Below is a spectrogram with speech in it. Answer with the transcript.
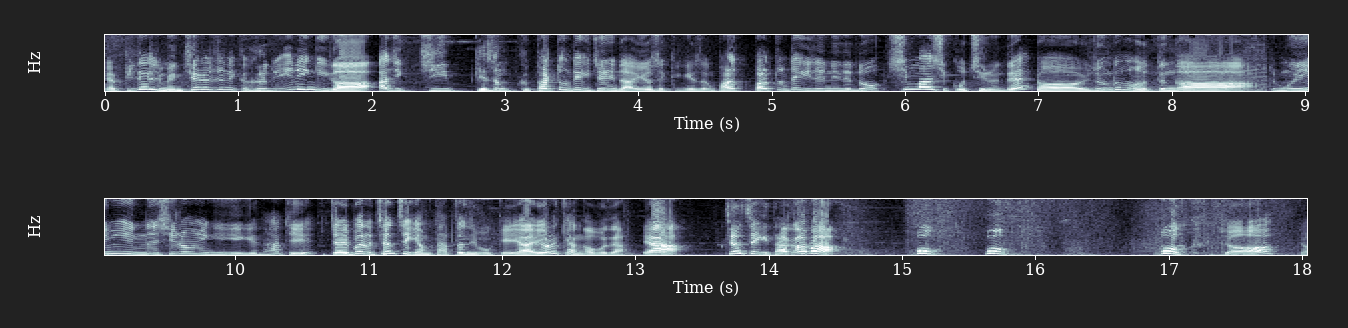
야, 비델리 맹체를 주니까 그래도 1인기가 아직 지 개성 그 발동되기 전이다. 6개 개성. 발, 발동되기 전인데도 10만씩 꽂히는데? 자, 이 정도면 어떤가? 좀뭐 의미 있는 실험이긴 하지. 자, 이번에 전체기 한번 다 던져볼게. 야, 이렇게 한번 가보자. 야! 전체기 다 가봐! 뽁! 뽁! 뽁! 자, 자,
